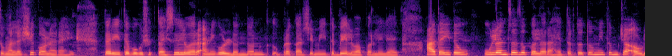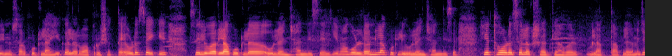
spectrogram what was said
तुम्हाला शिकवणार आहे. तर इथं बघू शकता सिल्वर आणि गोल्डन दोन प्रकारचे मी इथं बेल वापरलेले आहेत. आता इथं उलनचा जो कलर आहे तर तो तुम्ही तुमच्या आवडीनुसार कुठलाही कलर वापरू शकता. एवढंच आहे की सिल्वरला कुठलं उलन छान दिसेल किंवा गोल्डनला कुठली उलन छान दिसेल हे थोडंसं लक्षात घ्यावं लागतं आपल्याला. म्हणजे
